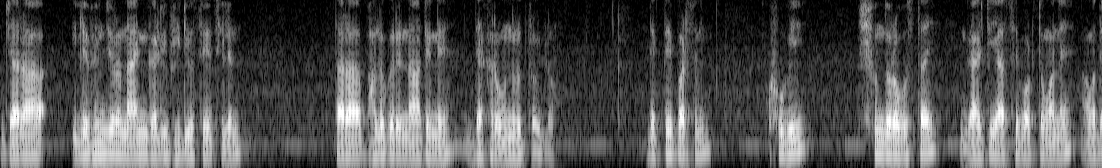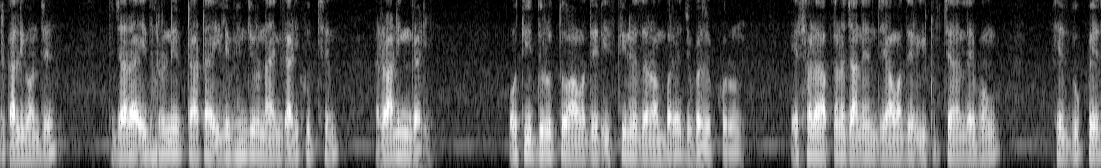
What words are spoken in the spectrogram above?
যারা ইলেভেন জিরো নাইন গাড়ির ভিডিও চেয়েছিলেন, তারা ভালো করে না টেনে দেখার অনুরোধ রইল। দেখতেই পারছেন, খুবই সুন্দর অবস্থায় গাড়িটি আছে বর্তমানে আমাদের কালীগঞ্জে। তো যারা এই ধরনের টাটা ইলেভেন জিরো নাইন গাড়ি খুঁজছেন, রানিং গাড়ি, অতি দ্রুত আমাদের স্ক্রিনে দেওয়া নম্বরে যোগাযোগ করুন। এছাড়া আপনারা জানেন যে আমাদের ইউটিউব চ্যানেল এবং ফেসবুক পেজ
